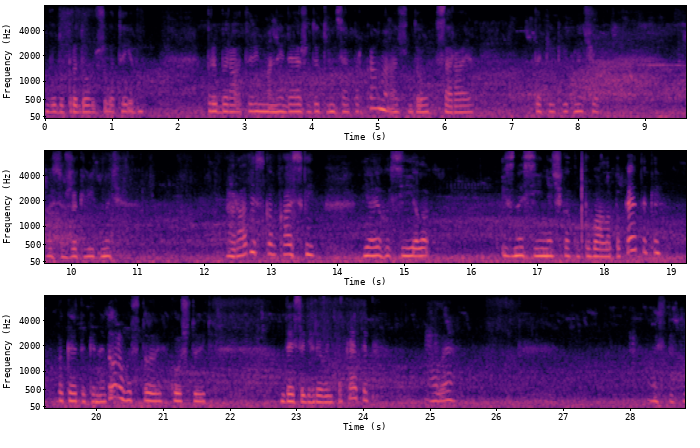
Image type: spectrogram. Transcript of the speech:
Буду продовжувати його прибирати. Він в мене йде аж до кінця паркана, аж до сарая. Такий квітничок. Ось уже квітнуть. Радіс кавказький. Я його сіяла із насіннячка купувала пакетики. Пакетики недорого стоять, коштують 10 гривень пакетик, але ось такі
